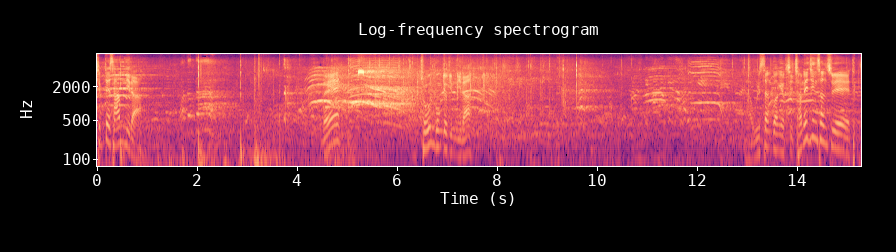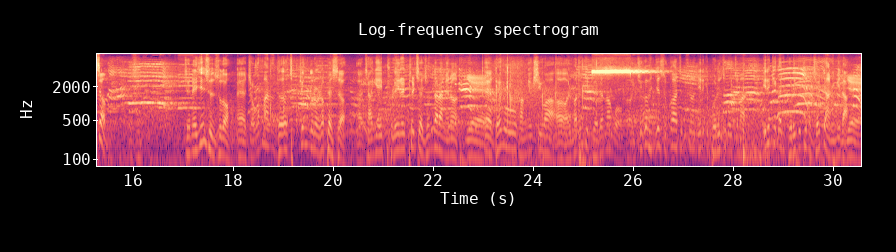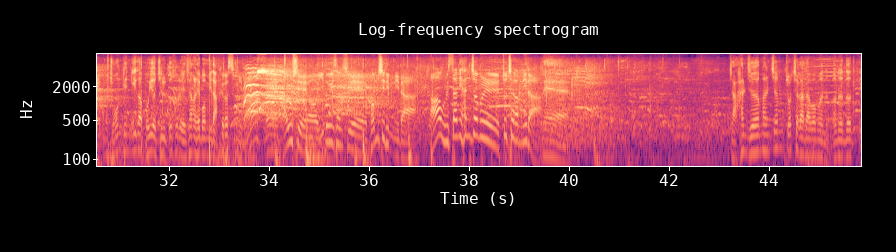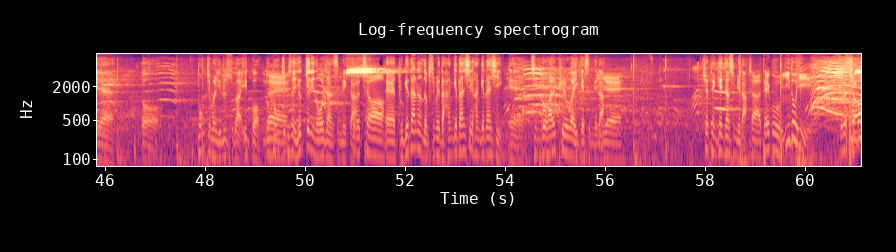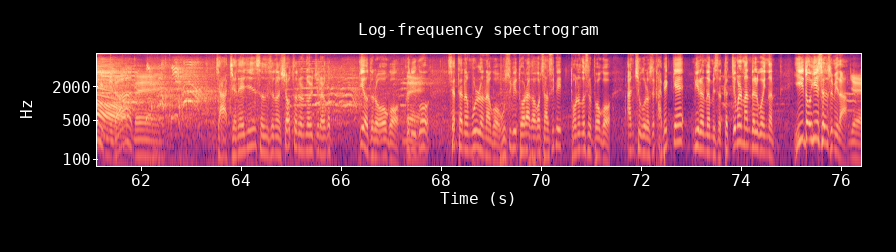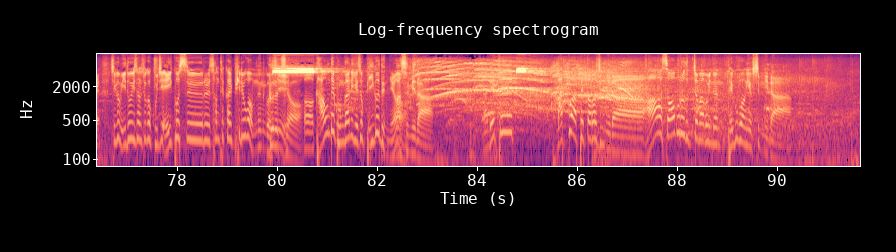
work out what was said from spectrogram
(10 대 4입니다) 네. 좋은 공격입니다. 자, 울산광역시 전혜진 선수의 득점 전혜진 선수도 예, 조금만 더 집중도를 높여서 어, 자기의 플레이를 펼쳐준다라면은 예. 예, 대구 광역시와 어, 얼마든지 대등하고 어, 지금 현재 스코어 점수는 이렇게 벌어지고 있지만 이렇게까지 벌어질 팀은 절대 아닙니다. 예. 뭐 좋은 경기가 보여질 것으로 예상을 해봅니다. 그렇습니다. 네, 아웃이에요. 이도희 선수의 범실입니다. 아 울산이 한 점을 쫓아갑니다. 네. 자, 한 점 한점 쫓아가다 보면 어느덧 예, 또 동점을 이룰 수가 있고 또 네. 동점에서 역전이 나오지 않습니까? 그렇죠. 예, 두 계단은 없습니다. 한 계단씩 한 계단씩 예, 진보할 필요가 있겠습니다. 예. 채팅 괜찮습니다. 자 대구 이도희 그렇죠. 성공입니다. 네. 자, 전혜진 선수는 쇼트를 놓을 줄 알고 뛰어 들어오고 네. 그리고 세타는 물러나고 우습이 돌아가고 자습이 도는 것을 보고 안축으로서 가볍게 밀어넣으면서 득점을 만들고 있는 이도희 선수입니다. 예. 지금 이도희 선수가 굳이 A 코스를 선택할 필요가 없는 것이 그렇죠. 어, 가운데 공간이 계속 비거든요. 맞습니다. 자, 네트 맞고 앞에 떨어집니다. 아 서브로 득점하고 있는 대구광역시입니다.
